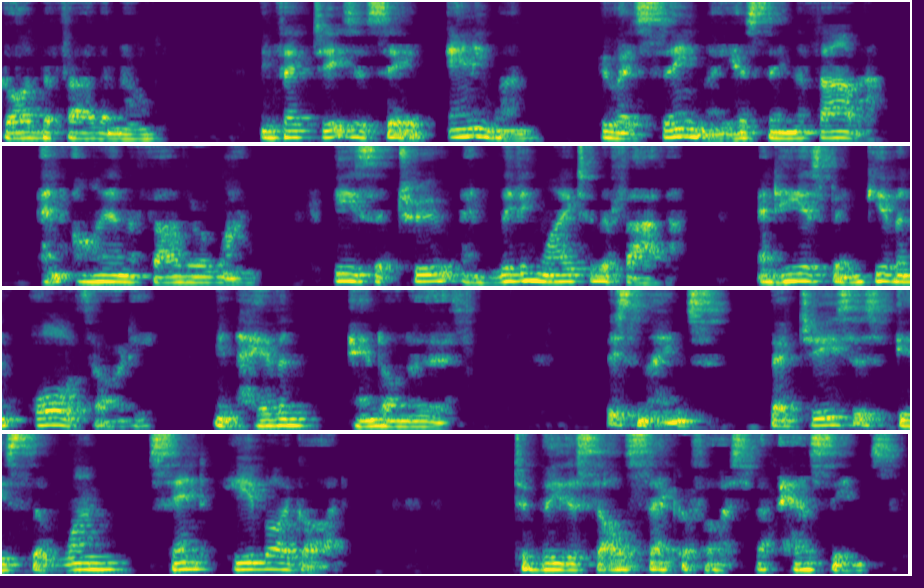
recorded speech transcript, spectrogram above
God the Father known. In fact, Jesus said, anyone who has seen me has seen the Father and I and the Father are one. He is the true and living way to the Father, and he has been given all authority in heaven and on earth. This means that Jesus is the one sent here by God to be the sole sacrifice for our sins.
